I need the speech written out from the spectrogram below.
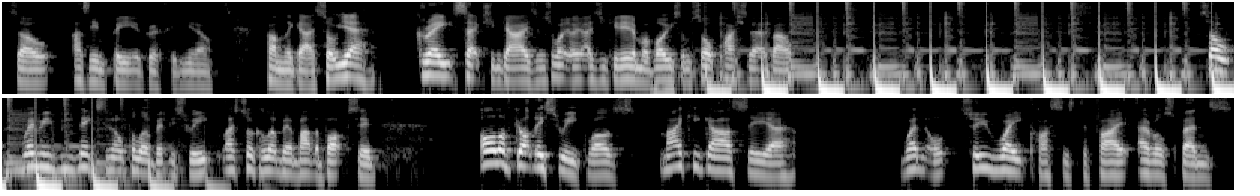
So, as in Peter Griffin, you know, family guy. So, yeah, great section, guys. As you can hear in my voice, I'm so passionate about. So, when we mixing up a little bit this week, let's talk a little bit about the boxing. All I've got this week was Mikey Garcia went up two weight classes to fight Errol Spence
